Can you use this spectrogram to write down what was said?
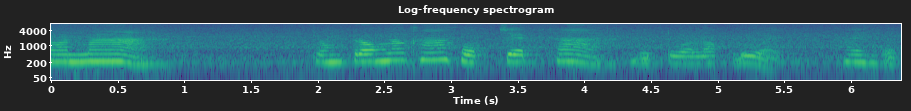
นอนมา ตรงตรงๆแล้วค่ะหกเจ็ดค่ะ มีตัวล็อกด้วยให้หก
